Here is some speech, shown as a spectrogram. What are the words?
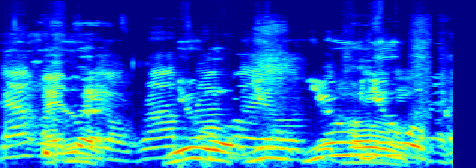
That was Hey, real. Rob you will- Rafael, you- you- you will-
